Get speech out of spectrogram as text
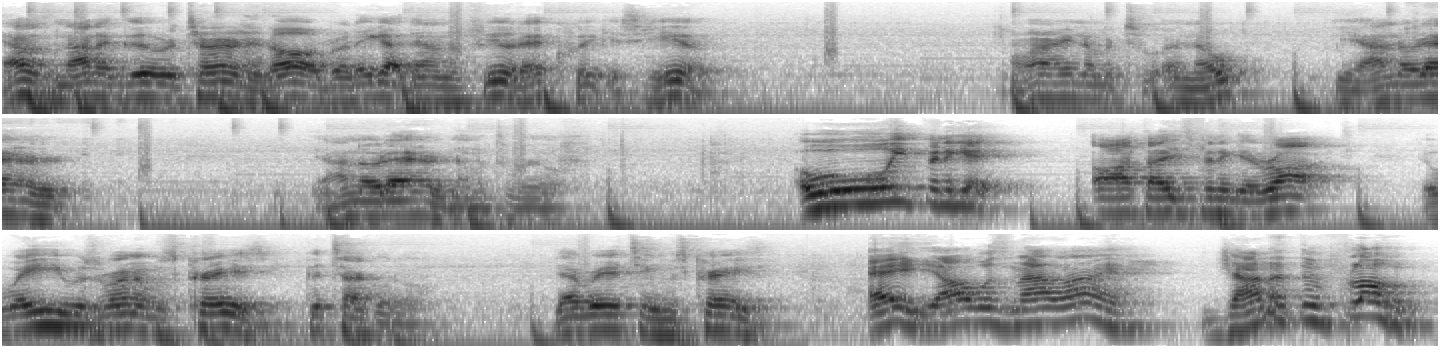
That was not a good return at all, bro. They got down the field that quick as hell. All right, number two. Uh, nope. Yeah, I know that hurt. Yeah, I know that hurt, number 12. Oh, he finna get. Oh, I thought he was finna get rocked. The way he was running was crazy. Good tackle, though. That red team was crazy. Hey, y'all was not lying. Jonathan Flowe.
